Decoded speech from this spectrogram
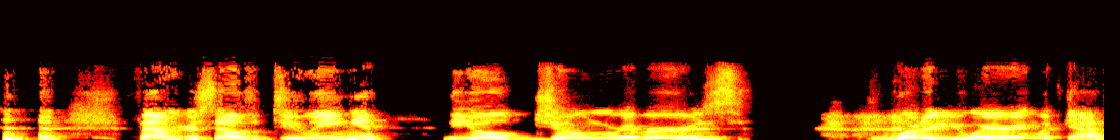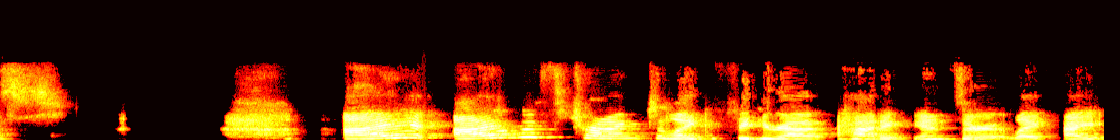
found yourself doing the old joan rivers what are you wearing with guests i i was trying to like figure out how to answer it like i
